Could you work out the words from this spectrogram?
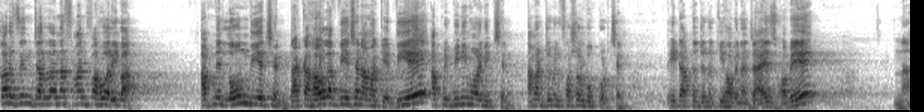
কারজিন জাররা নাফআন ফাহুয়া রিবা। আপনি লোন দিয়েছেন, টাকা হাওলাত দিয়েছেন আমাকে, দিয়ে আপনি বিনিময় নিচ্ছেন। আমার জমির ফসল ভোগ করছেন। তো এটা আপনার জন্য কি হবে না, জায়েজ হবে না।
